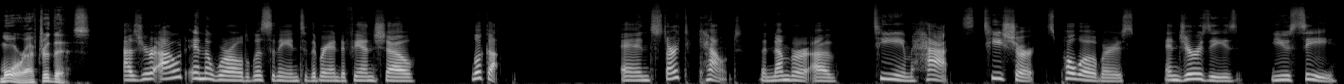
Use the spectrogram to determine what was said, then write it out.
More after this. As you're out in the world listening to the Brand to Fan show, look up and start to count the number of team hats, t shirts, pullovers, and jerseys you see.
